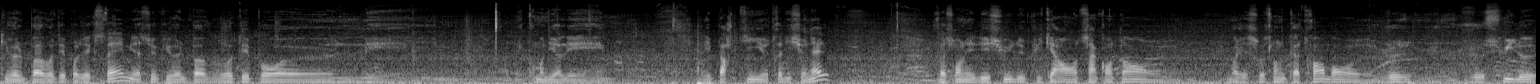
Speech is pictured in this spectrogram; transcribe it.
qui veulent pas voter pour les extrêmes, il y a ceux qui veulent pas voter pour euh, les, comment dire les les partis euh, traditionnels. De toute façon, on est déçus depuis 40, 50 ans. Euh, moi, j'ai 64 ans. Bon, je, je suis le,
